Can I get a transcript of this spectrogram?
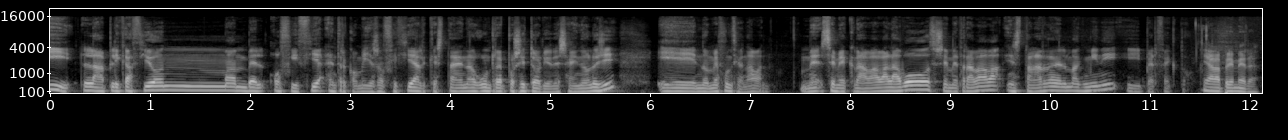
y la aplicación Mumble oficial, entre comillas oficial, que está en algún repositorio de Synology, eh, no me funcionaban se me clavaba la voz, se me trababa, instalarla en el Mac Mini y perfecto. Ya la primera.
